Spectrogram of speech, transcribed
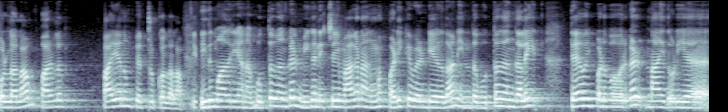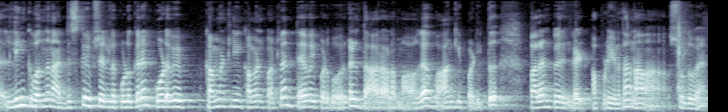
கொள்ளலாம். பல பயனும் பெற்றுக்கொள்ளலாம். இது மாதிரியான புத்தகங்கள் மிக நிச்சயமாக நாங்கள் படிக்க வேண்டியதுதான். இந்த புத்தகங்களை தேவைப்படுபவர்கள் நான் இதோடைய லிங்க் வந்து நான் டிஸ்கிரிப்ஷனில் கொடுக்குறேன். கூடவே கமெண்ட்லையும் கமெண்ட் பண்ணுறேன் தேவைப்படுபவர்கள் தாராளமாக வாங்கி படித்து பலன் பெறுங்கள் அப்படின்னு தான் நான் சொல்லுவேன்.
